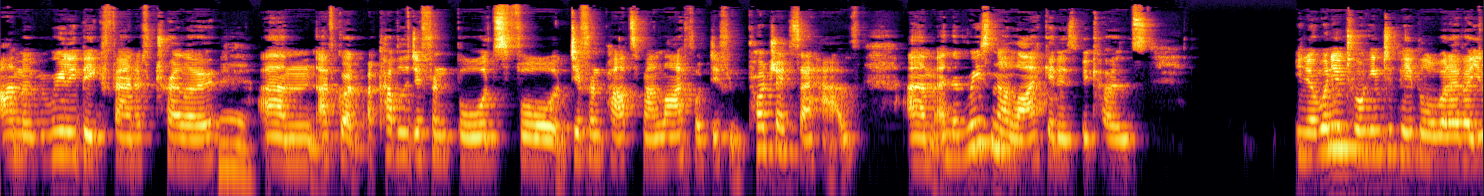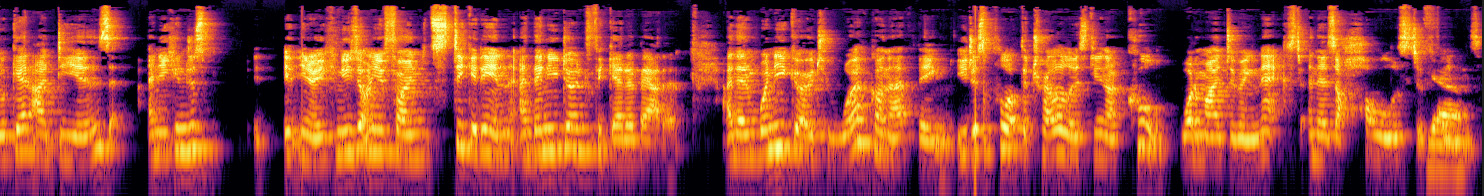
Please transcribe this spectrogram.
I'm a really big fan of Trello. Yeah. Um, I've got a couple of different boards for different parts of my life or different projects I have. Um, and the reason I like it is because, you know, when you're talking to people or whatever, you'll get ideas and you can just it, you know, you can use it on your phone, stick it in, and then you don't forget about it. And then when you go to work on that thing, you just pull up the Trello list. You're like, cool, what am I doing next? And there's a whole list of yeah. things.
